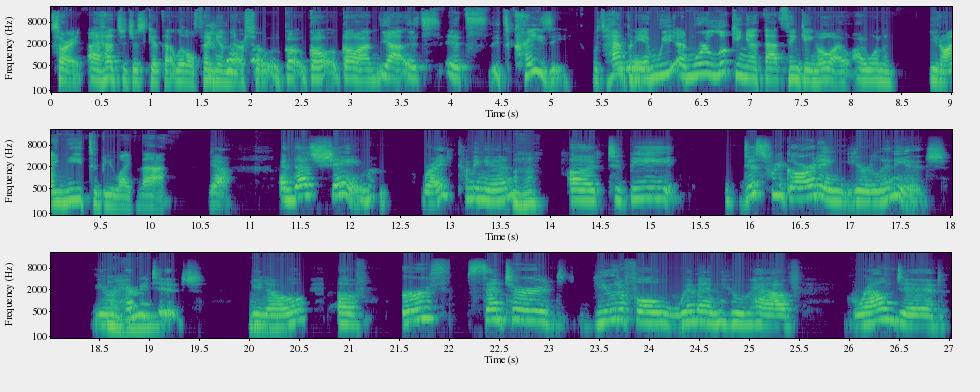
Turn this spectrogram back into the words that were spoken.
Sorry, I had to just get that little thing in there. So go go go on. Yeah, it's it's it's crazy what's happening, and we and we're looking at that thinking, oh, I, I want to, you know, I need to be like that. Yeah. And that's shame, right? Coming in mm-hmm. uh, to be disregarding your lineage, your mm-hmm. heritage, you mm-hmm. know, of earth centered, beautiful women who have grounded,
